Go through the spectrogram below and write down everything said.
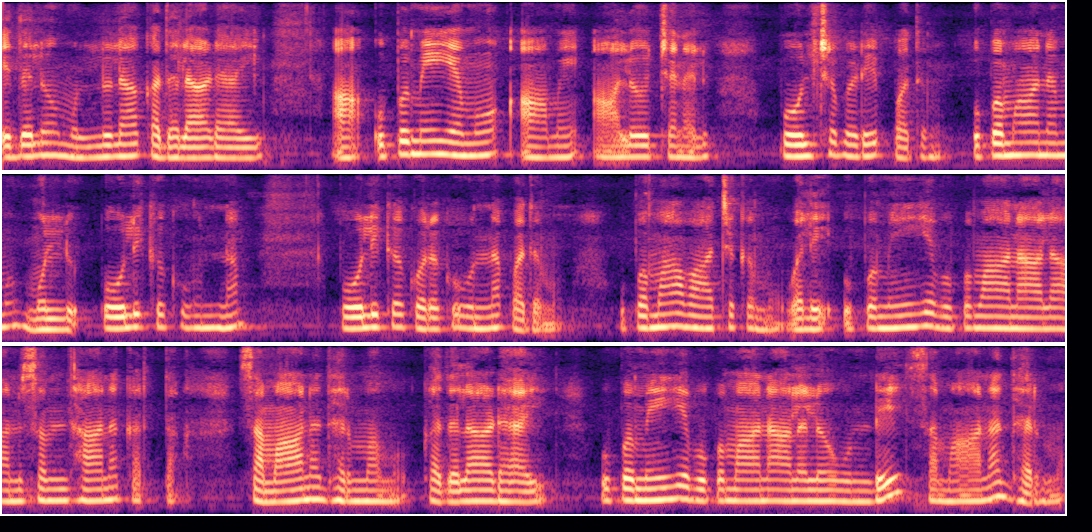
ఎదలో ముల్లులా కదలాడాయి. ఆ ఉపమేయము ఆమె ఆలోచనలు పోల్చబడే పదము. ఉపమానము ముల్లు పోలికకు ఉన్న పోలిక కొరకు ఉన్న పదము. ఉపమావాచకము వలె ఉపమేయ ఉపమానాల అనుసంధానకర్త సమాన ధర్మము కదలాడాయి. ఉపమేయ ఉపమానాలలో ఉండే సమాన ధర్మం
